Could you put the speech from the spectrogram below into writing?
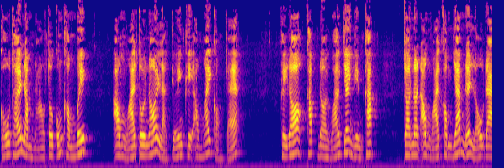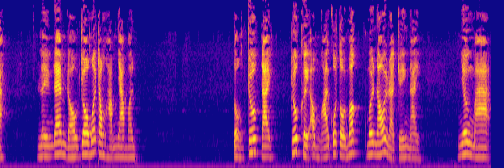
Cụ thể năm nào tôi cũng không biết. Ông ngoại tôi nói là chuyện khi ông ấy còn trẻ. Khi đó khắp nơi quản chế nghiêm khắc cho nên ông ngoại không dám để lộ ra. Liền đem đồ chôn ở trong hầm nhà mình. Tuần trước đây, trước khi ông ngoại của tôi mất, mới nói ra chuyện này. Nhưng mà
